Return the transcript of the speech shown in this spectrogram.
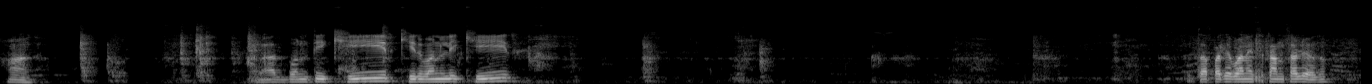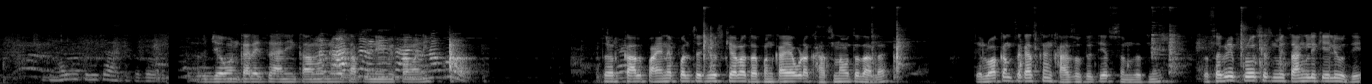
हां. आज बनती खीर खीर बनली खीर. चपात्या बनायचं काम चालू आहे अजून. जेवण करायचं आणि कामं आपलं नेहमीप्रमाणे. तर काल पायनॅपलचा ज्यूस केला होता पण काय एवढा खास नव्हता झाला. ते लोकांचं काय काय खास होतं तेच समजत नाही. तर सगळी प्रोसेस मी चांगली केली होती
